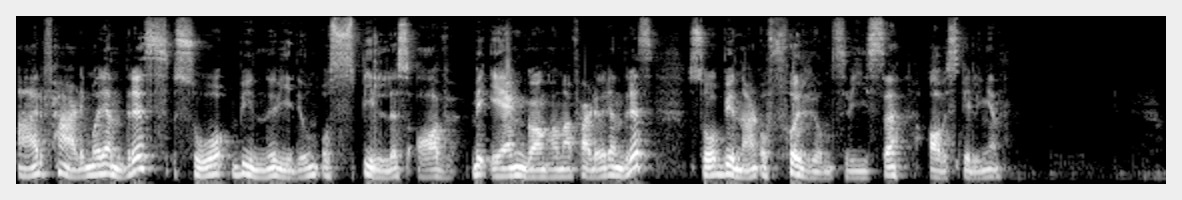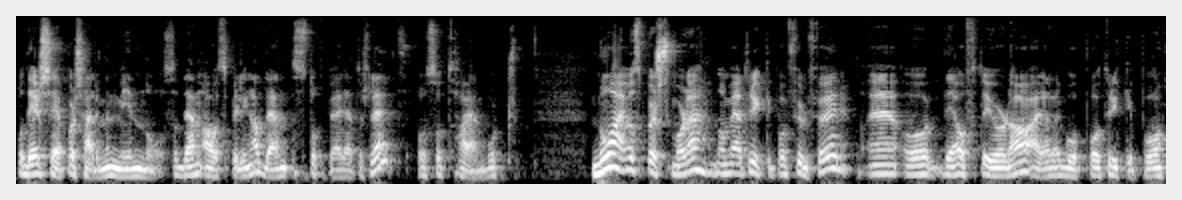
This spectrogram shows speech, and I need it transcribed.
er ferdig med å rendres, så begynner videoen å spilles av. Med en gang han er ferdig å rendres, så begynner han å forhåndsvise avspillingen. Og det skjer på skjermen min nå, så den avspillingen den stopper jeg rett og slett, og så tar jeg den bort. Nå er jo spørsmålet, nå må jeg trykke på fullfør, eh, og det jeg ofte gjør da er at jeg går på å trykke på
